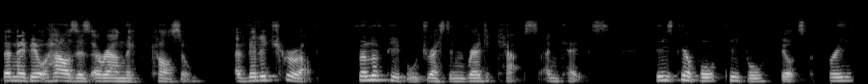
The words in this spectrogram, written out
Then they built houses around the castle. A village grew up, full of people dressed in red caps and capes. These people, people built three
